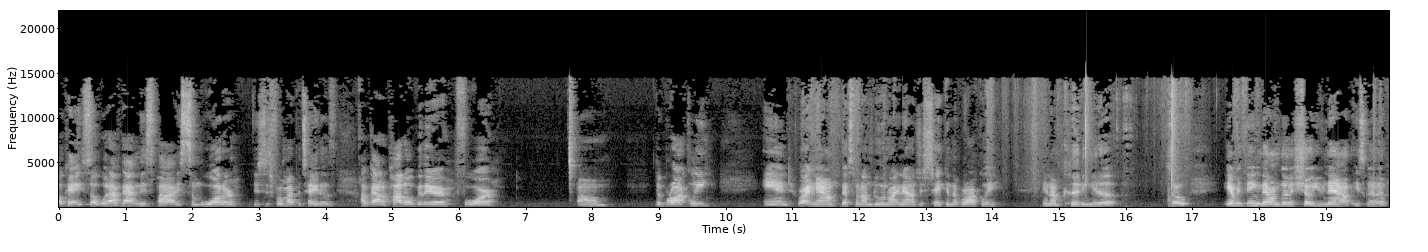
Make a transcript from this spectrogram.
Okay, so what I've got in this pot is some water. This is for my potatoes. I've got a pot over there for um, the broccoli. And right now, that's what I'm doing right now. Just taking the broccoli and I'm cutting it up. So everything that I'm going to show you now is going to,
